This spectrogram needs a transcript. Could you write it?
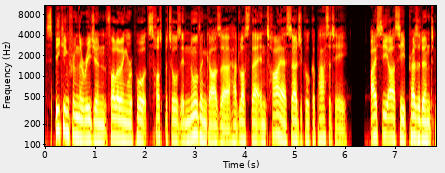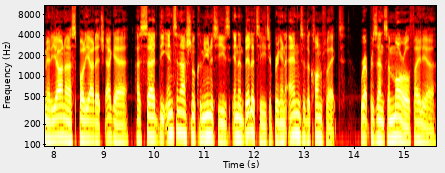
Speaking from the region following reports hospitals in northern Gaza had lost their entire surgical capacity, ICRC President Mirjana Spoljaric Egger has said the international community's inability to bring an end to the conflict represents a moral failure.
